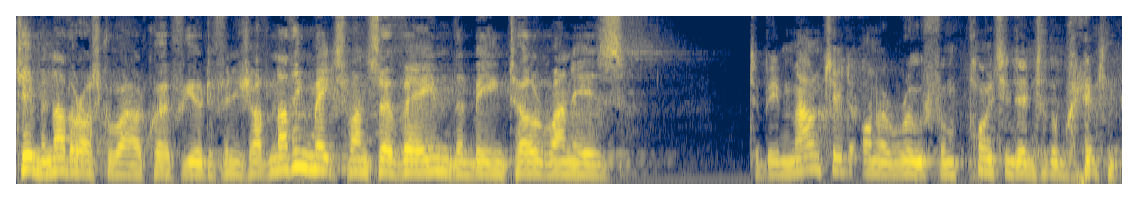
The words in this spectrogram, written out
Tim, another Oscar Wilde quote for you to finish off. Nothing makes one so vain than being told one is. To be mounted on a roof and pointed into the wind.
